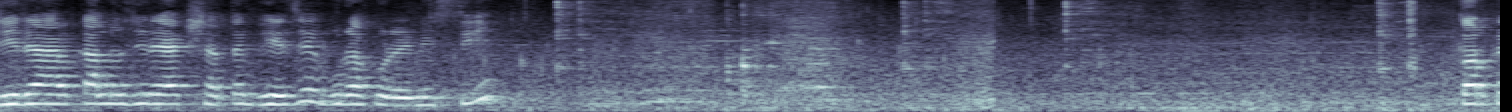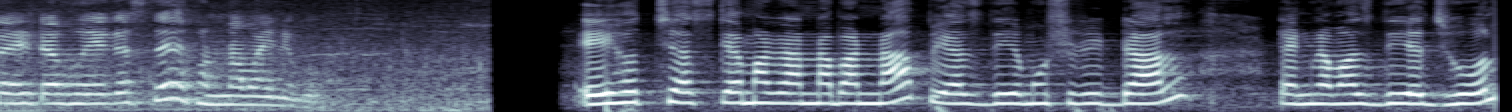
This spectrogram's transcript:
জিরা আর কালো জিরা একসাথে ভেজে গুঁড়া করে নিছি। তরকারিটা হয়ে গেছে, এখন নামাই নেব। এই হচ্ছে আজকে আমার রান্না বান্না পেঁয়াজ দিয়ে মসুরির ডাল। ট্যাংরা মাছ দিয়ে ঝোল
